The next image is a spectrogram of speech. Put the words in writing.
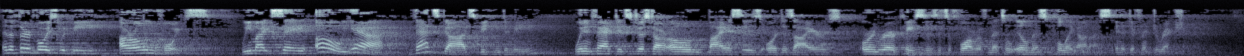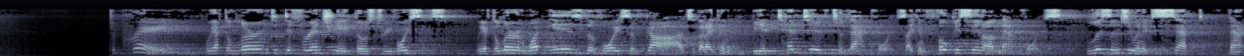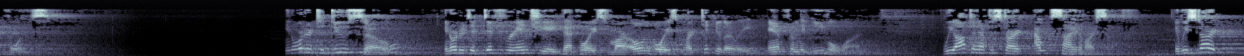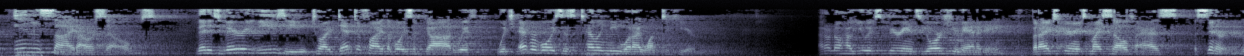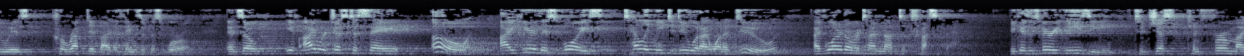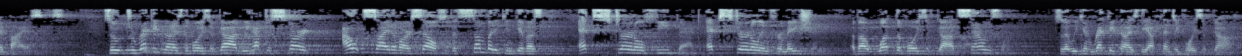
And the third voice would be our own voice. We might say, Oh, yeah, that's God speaking to me when in fact it's just our own biases or desires, or in rare cases, it's a form of mental illness pulling on us in a different direction. To pray, we have to learn to differentiate those three voices. We have to learn what is the voice of God so that I can be attentive to that voice. I can focus in on that voice, listen to and accept that voice. In order to do so, in order to differentiate that voice from our own voice, particularly, and from the evil one, we often have to start outside of ourselves. If we start inside ourselves, then it's very easy to identify the voice of God with whichever voice is telling me what I want to hear. I don't know how you experience your humanity, but I experience myself as a sinner who is corrupted by the things of this world. And so, if I were just to say, oh, I hear this voice telling me to do what I want to do, I've learned over time not to trust that. Because it's very easy to just confirm my biases. So, to recognize the voice of God, we have to start outside of ourselves so that somebody can give us external feedback, external information about what the voice of God sounds like, so that we can recognize the authentic voice of God.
